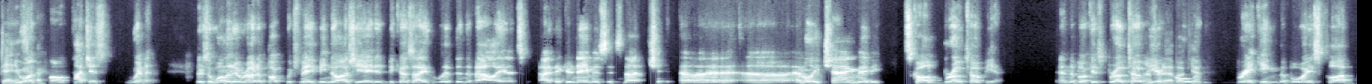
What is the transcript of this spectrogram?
Damn, you want sir. small touches? Women. There's a woman who wrote a book which made me nauseated because I lived in the valley, and it's I think her name is it's not uh, uh, Emily Chang maybe. It's called Brotopia, and the book is I've heard of Brotopia: book, yeah. Breaking the Boys Club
